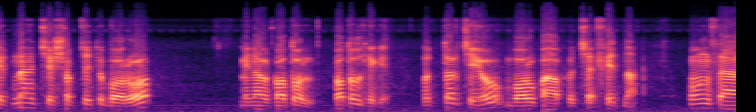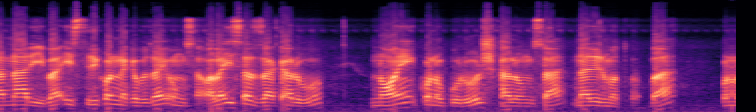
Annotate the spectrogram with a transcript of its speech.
ফিতনা হচ্ছে সবচেয়ে বড় মিনাল কতল কতল থেকে। হত্যার চেয়েও বড় পাপ হচ্ছে ফিতনা। উংসা, নারী বা স্ত্রী কন্যাকে বোঝায় উংসা। অলাইসা জাকারু নয় কোন পুরুষ কালুংসা নারীর মতো বা কোন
